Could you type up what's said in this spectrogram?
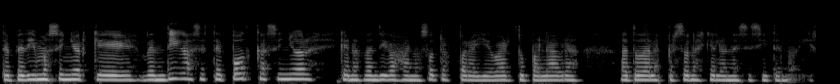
Te pedimos, Señor, que bendigas este podcast, Señor, que nos bendigas a nosotros para llevar tu palabra a todas las personas que lo necesiten oír.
